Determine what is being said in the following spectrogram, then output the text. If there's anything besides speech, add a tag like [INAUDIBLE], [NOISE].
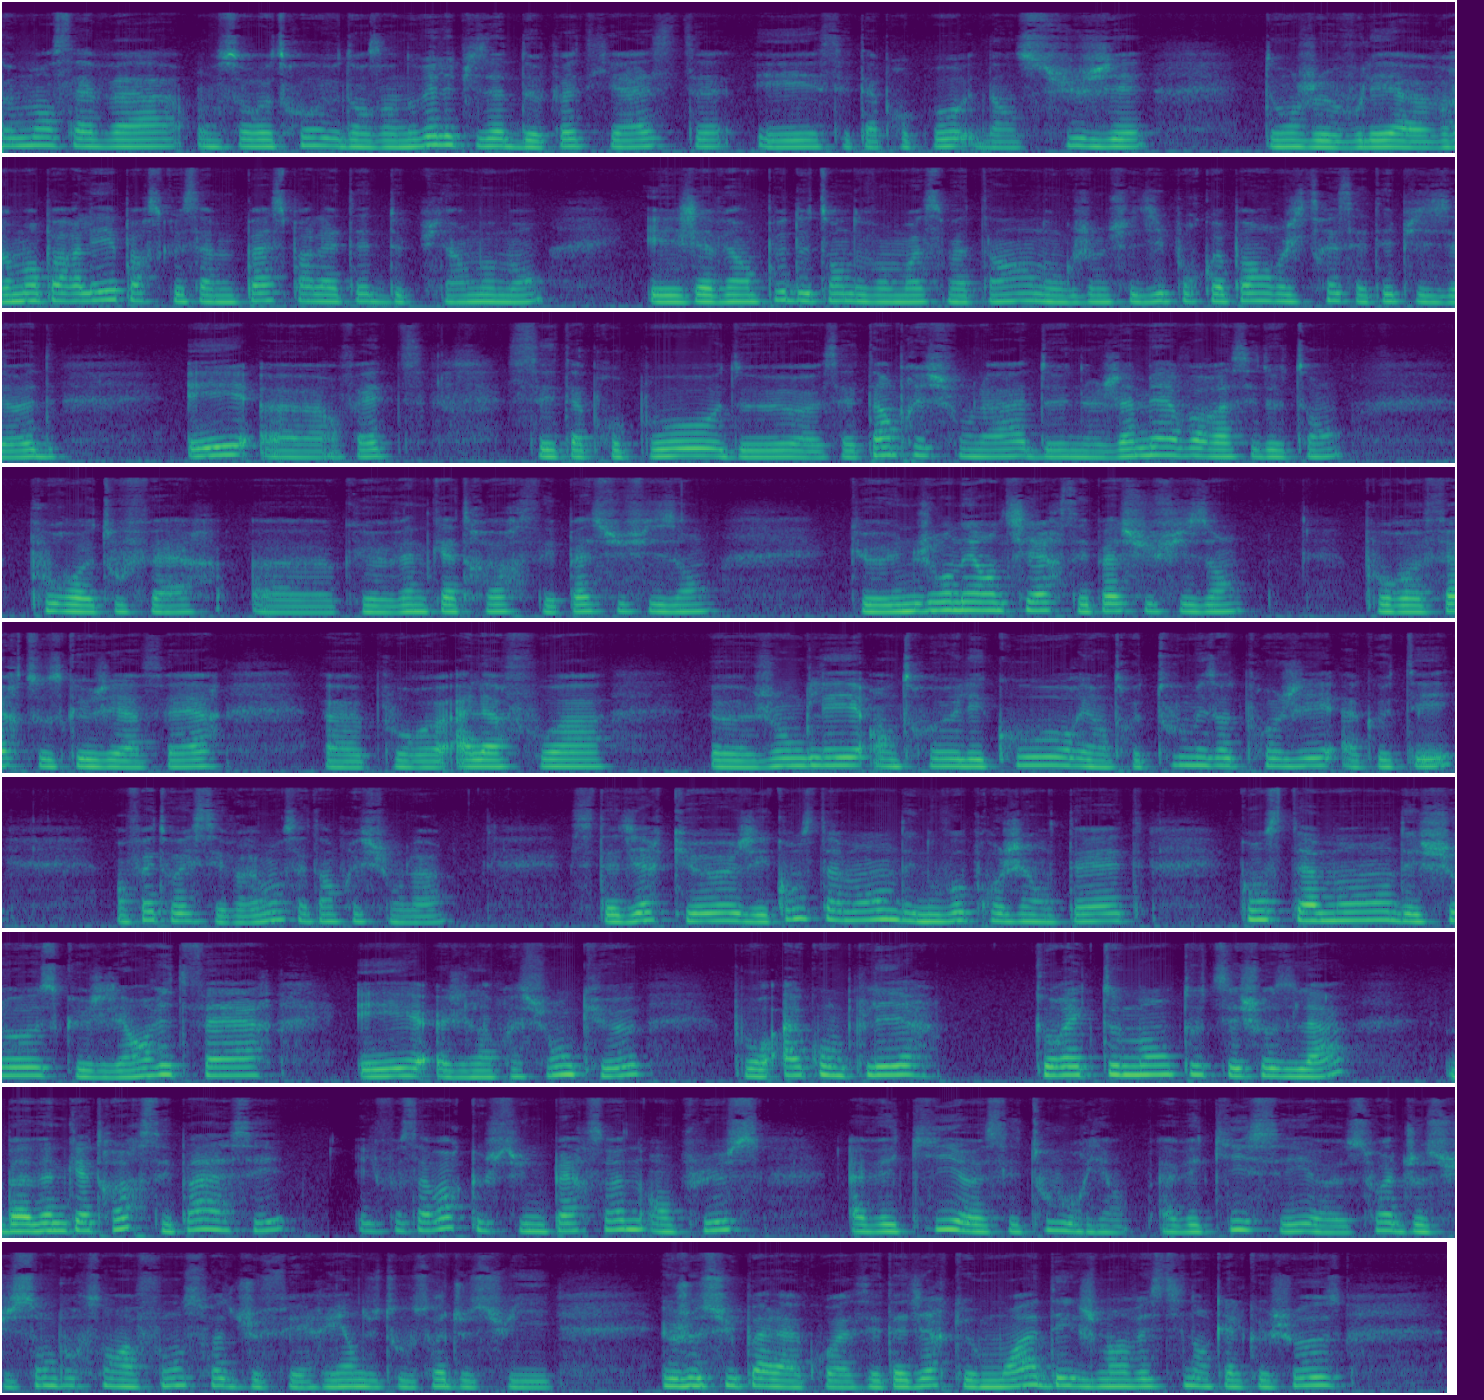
comment ça va? On se retrouve dans un nouvel épisode de podcast et c'est à propos d'un sujet dont je voulais euh, vraiment parler parce que ça me passe par la tête depuis un moment et j'avais un peu de temps devant moi ce matin donc je me suis dit pourquoi pas enregistrer cet épisode et euh, en fait c'est à propos de euh, cette impression là de ne jamais avoir assez de temps pour tout faire, que 24 heures c'est pas suffisant, qu'une journée entière c'est pas suffisant pour euh, faire tout ce que j'ai à faire, euh, pour euh, à la fois jongler entre les cours et entre tous mes autres projets à côté. En fait, ouais, c'est vraiment cette impression-là. C'est-à-dire que j'ai constamment des nouveaux projets en tête, constamment des choses que j'ai envie de faire et j'ai l'impression que pour accomplir correctement toutes ces choses-là, bah 24 heures c'est pas assez. Il faut savoir que je suis une personne en plus avec qui euh, c'est tout ou rien. Avec qui c'est euh, soit je suis 100% à fond, soit je fais rien du tout, soit je suis je suis pas là quoi. C'est-à-dire que moi, dès que je m'investis dans quelque chose,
